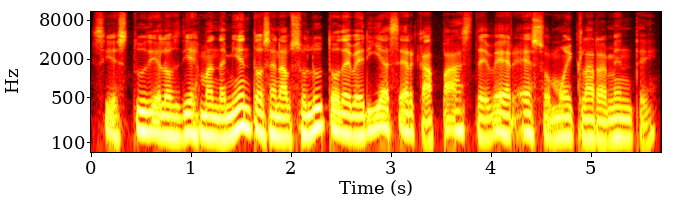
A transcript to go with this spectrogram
Si estudia los diez mandamientos en absoluto, debería ser capaz de ver eso muy claramente.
